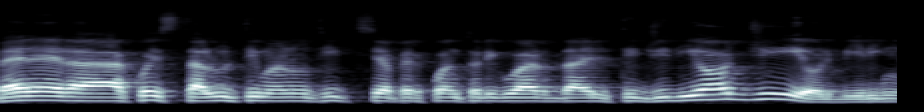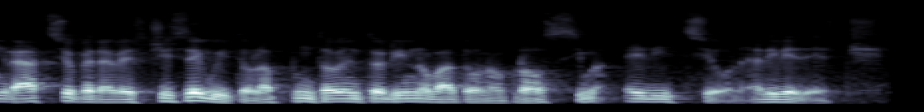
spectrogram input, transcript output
Bene, era questa l'ultima notizia per quanto riguarda il TG di oggi. Io vi ringrazio per averci seguito. L'appuntamento è rinnovato a una prossima edizione. Arrivederci.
